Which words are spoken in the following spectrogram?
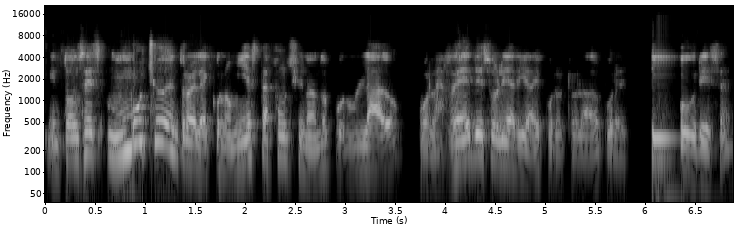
Entonces, mucho dentro de la economía está funcionando por un lado por las redes de solidaridad y por otro lado por el pobreza,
